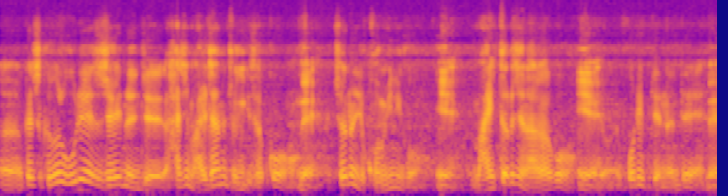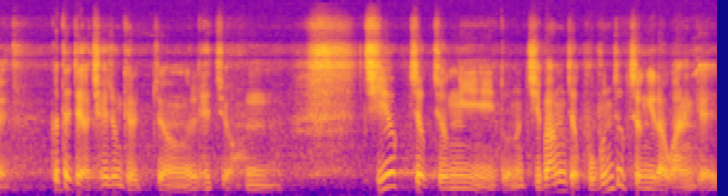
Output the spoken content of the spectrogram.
어, 그래서 그걸 우려해서 저희는 이제 하지 말자는 쪽이 있었고 네. 저는 이제 고민이고 예. 많이 떨어져 나가고 예. 고립됐는데 네. 그때 제가 최종 결정을 했죠. 음. 지역적 정의 또는 지방적 부분적 정의라고 하는 게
